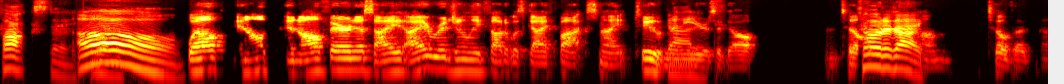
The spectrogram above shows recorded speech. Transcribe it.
Fox Day. Oh, Well, in all in all fairness, I, I originally thought it was Guy Fox night too Got many it. years ago. Until Yeah. So did I. um until the gal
